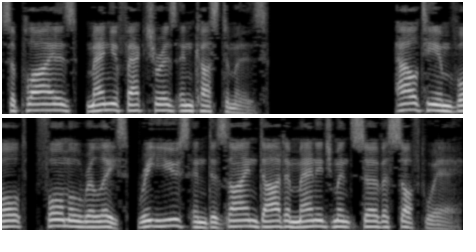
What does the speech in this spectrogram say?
suppliers, manufacturers and customers. Altium Vault – formal release, reuse and design data management server software.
